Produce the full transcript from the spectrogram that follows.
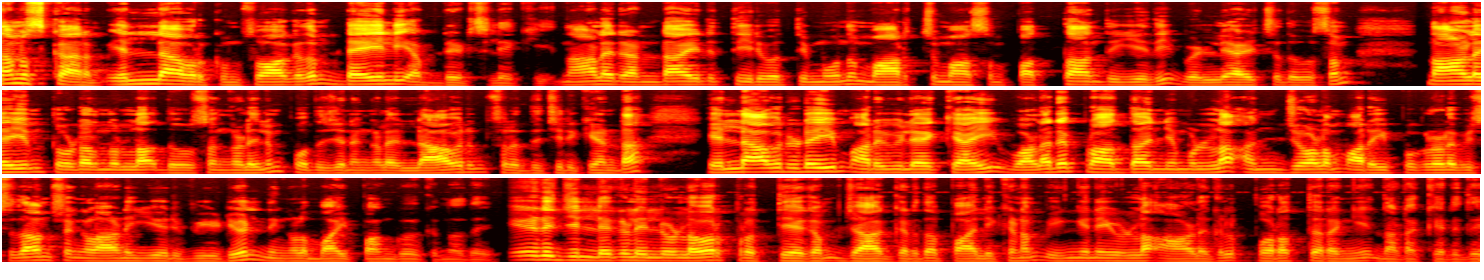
നമസ്കാരം. എല്ലാവർക്കും സ്വാഗതം. ഡെയിലി അപ്ഡേറ്റ്സിലേക്ക്. നാളെ രണ്ടായിരത്തി ഇരുപത്തി മൂന്ന് മാർച്ച് മാസം പത്താം തീയതി വെള്ളിയാഴ്ച ദിവസം. നാളെയും തുടർന്നുള്ള ദിവസങ്ങളിലും പൊതുജനങ്ങളെല്ലാവരും ശ്രദ്ധിച്ചിരിക്കേണ്ട എല്ലാവരുടെയും അറിവിലേക്കായി വളരെ പ്രാധാന്യമുള്ള അഞ്ചോളം അറിയിപ്പുകളുടെ വിശദാംശങ്ങളാണ് ഈ ഒരു വീഡിയോയിൽ നിങ്ങളുമായി പങ്കുവെക്കുന്നത്. ഏഴ് ജില്ലകളിലുള്ളവർ പ്രത്യേകം ജാഗ്രത പാലിക്കണം. ഇങ്ങനെയുള്ള ആളുകൾ പുറത്തിറങ്ങി നടക്കരുത്.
